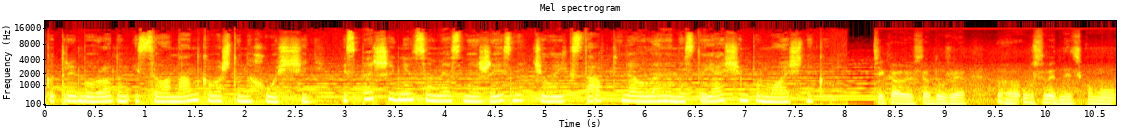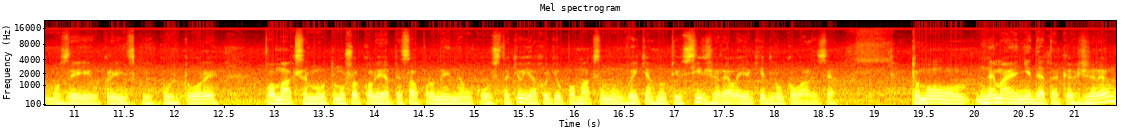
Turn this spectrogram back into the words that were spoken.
котрий був родом із села Нанкова, що на Хущині. Із перших днів совмісної житті чоловік став для Олени настоящим помощником. Цікавився дуже е, у Свидницькому музеї української культури по максимуму, тому що коли я писав про неї наукову статтю, я хотів по максимуму витягнути всі джерела, які друкувалися. Тому немає ніде таких джерел,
